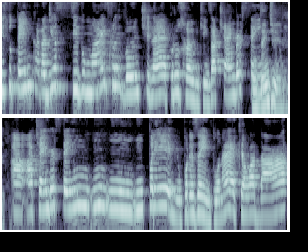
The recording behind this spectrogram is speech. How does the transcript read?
Isso tem cada dia sido mais relevante, né, para os rankings. A Chambers tem, Entendi. A, a Chambers tem um, um, um, um, prêmio, por exemplo, né, que ela dá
